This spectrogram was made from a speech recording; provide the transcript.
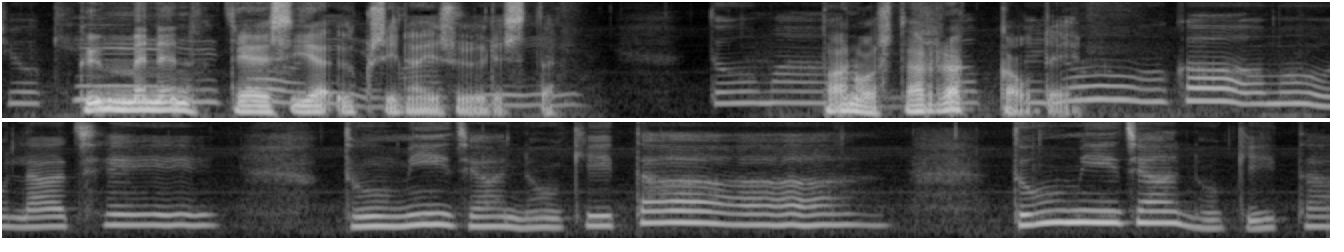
চোখে Kymmenen teesiä yksinäisyydestä. Panosta rakkauteen. কমল আছে তুমি জানো কি তা তুমি জানো কি তা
